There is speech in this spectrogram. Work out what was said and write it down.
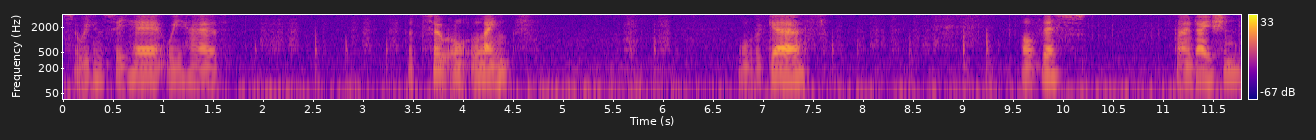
So we can see here we have the total length or the girth of this foundation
